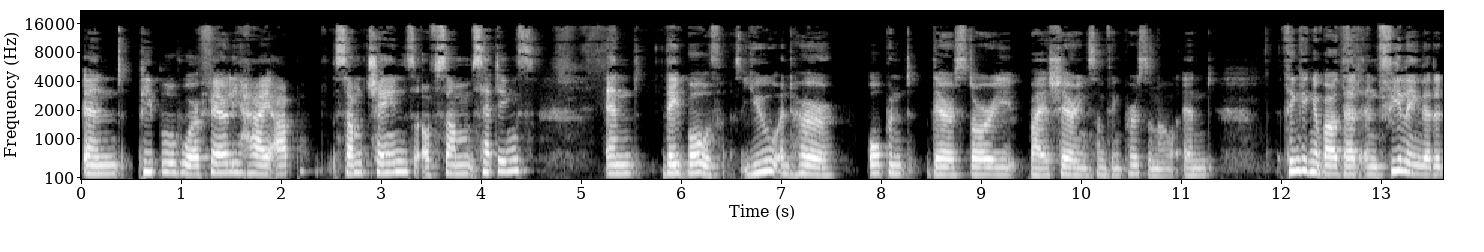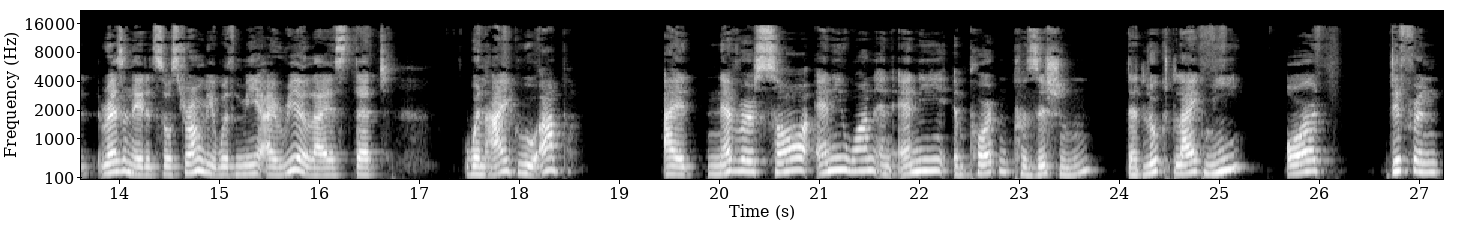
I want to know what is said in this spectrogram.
and people who are fairly high up, some chains of some settings. And they both, you and her, opened their story by sharing something personal. And thinking about that and feeling that it resonated so strongly with me, I realized that when I grew up, I never saw anyone in any important position that looked like me or different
